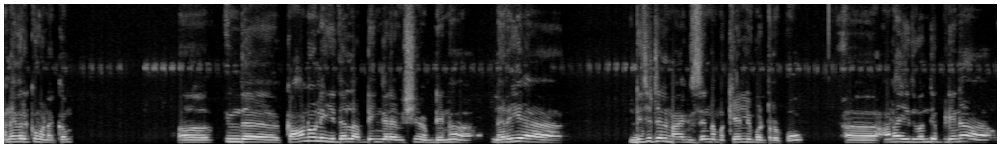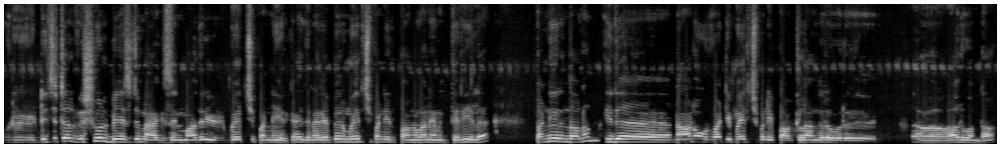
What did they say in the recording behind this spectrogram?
அனைவருக்கும் வணக்கம். இந்த காணொலி இதழ் அப்படிங்கிற விஷயம் எப்படின்னா நிறைய டிஜிட்டல் மேகசின் நம்ம கேள்விப்பட்டிருப்போம். ஆனால் இது வந்து எப்படின்னா ஒரு டிஜிட்டல் விஷுவல் பேஸ்டு மேகசின் மாதிரி முயற்சி பண்ணியிருக்கேன். இது நிறைய பேர் முயற்சி பண்ணியிருப்பாங்களான்னு எனக்கு தெரியல. பண்ணியிருந்தாலும் இதை நானும் ஒரு வாட்டி முயற்சி பண்ணி பார்க்கலாங்கிற ஒரு ஆர்வம் தான்.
